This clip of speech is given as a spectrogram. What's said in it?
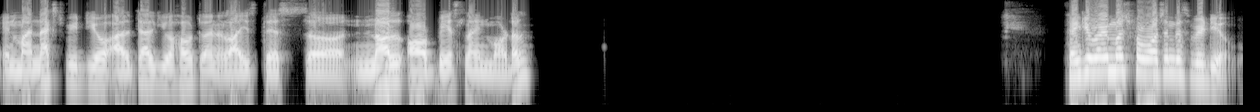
in my next video, I'll tell you how to analyze this uh, null or baseline model. Thank you very much for watching this video.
